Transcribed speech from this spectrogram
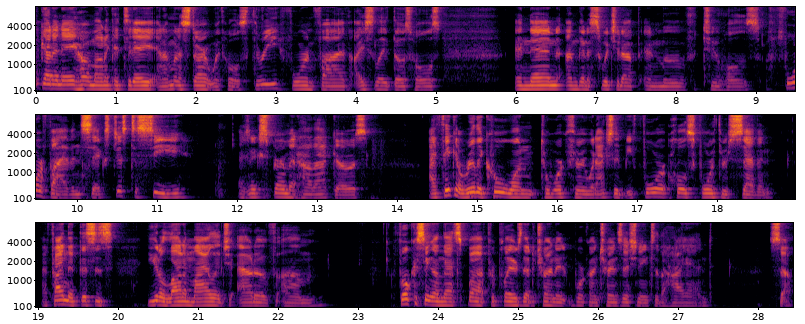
have got an A harmonica today, and I'm going to start with holes 3, 4, and 5, isolate those holes, and then I'm going to switch it up and move to holes 4, 5, and 6 just to see, as an experiment, how that goes. I think a really cool one to work through would actually be four holes 4 through 7. I find that this is, you get a lot of mileage out of um, focusing on that spot for players that are trying to work on transitioning to the high end. So,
